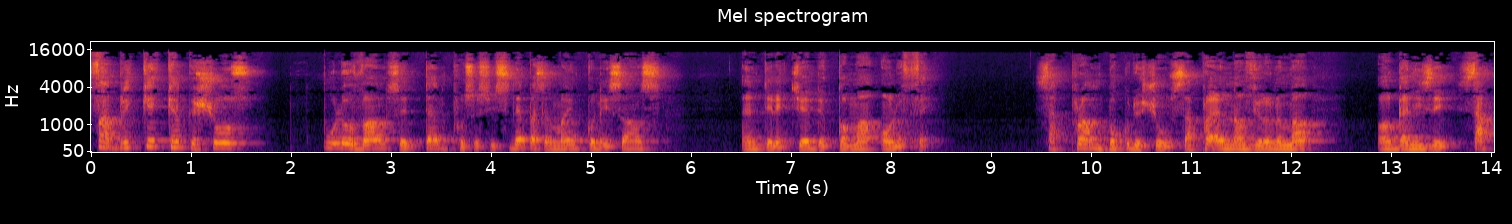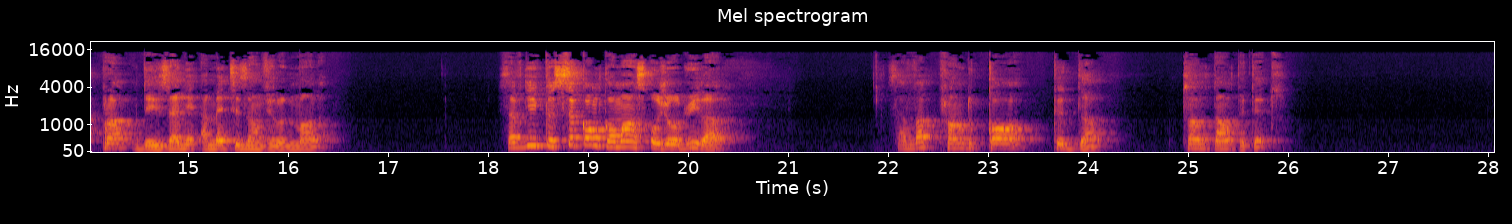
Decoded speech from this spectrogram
fabriquer quelque chose pour le vendre, c'est un processus. Ce n'est pas seulement une connaissance intellectuelle de comment on le fait. Ça prend beaucoup de choses. Ça prend un environnement organisé. Ça prend des années à mettre ces environnements-là. Ça veut dire que ce qu'on commence aujourd'hui là, ça va prendre corps que dans 30 ans peut-être.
